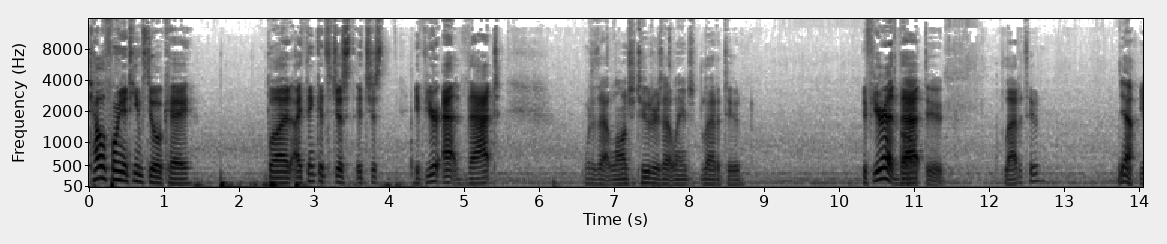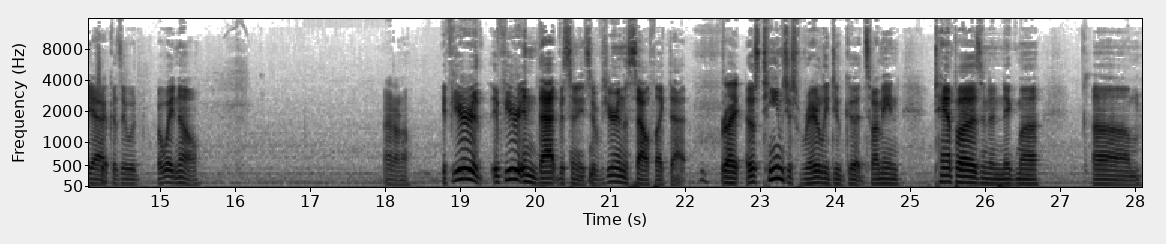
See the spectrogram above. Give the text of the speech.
California teams do okay, but I think it's just it's just if you're at that, what is that longitude or is that latitude? If you're at that dude. latitude, Yeah, Yeah, sure. because it would. Oh wait, no. I don't know. If you're if you're in that vicinity, so if you're in the South like that, right. those teams just rarely do good. So I mean, Tampa is an enigma. Um,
